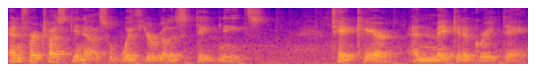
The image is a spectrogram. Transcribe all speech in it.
and for trusting us with your real estate needs. Take care and make it a great day.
